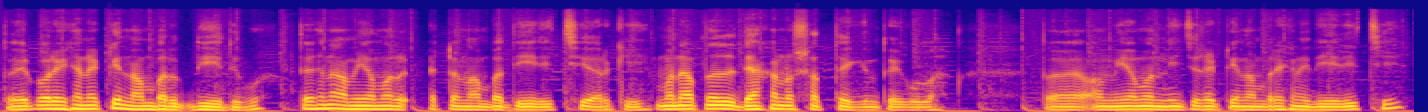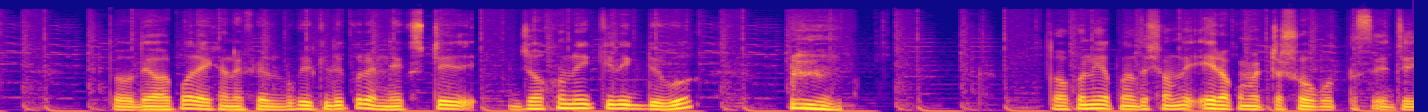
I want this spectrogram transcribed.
তো এরপর এখানে একটি নাম্বার দিয়ে দেবো। তো এখানে আমি আমার একটা নাম্বার দিয়ে দিচ্ছি আর কি। মানে আপনাদের দেখানোর সাথে কিন্তু এগুলো। তো আমি আমার নিজের একটি নাম্বার এখানে দিয়ে দিচ্ছি। তো দেওয়ার পর এখানে ফেসবুকে ক্লিক করে নেক্সটে যখনই ক্লিক দেব তখনই আপনাদের সামনে এরকম একটা শো করতেছে, যে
